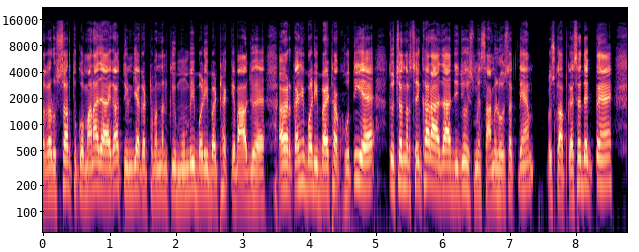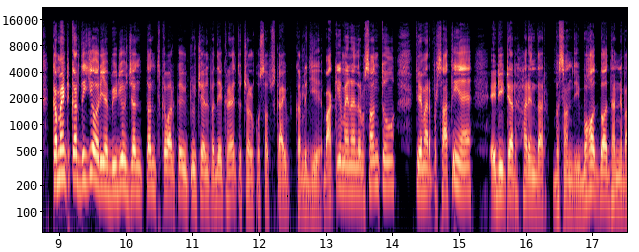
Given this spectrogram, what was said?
अगर उस शर्त को माना जाएगा तो इंडिया गठबंधन की मुंबई बड़ी बैठक के बाद जो है, अगर कहीं बड़ी बैठक होती है तो चंद्रशेखर आज़ाद जी इसमें शामिल हो सकते हैं, उसको आप कैसे देखते हैं? कमेंट कर दीजिए और यह वीडियो जनतंत्र कवर के यूट्यूब चैनल पर देख रहे हैं तो चैनल को सब्सक्राइब कर लीजिए। बाकी मैं नरेंद्र बसंत हूँ, कि हमारे साथी हैं, एडिटर हरिंदर बसंत जी। बहुत बहुत धन्यवाद।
